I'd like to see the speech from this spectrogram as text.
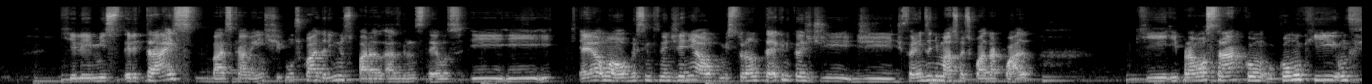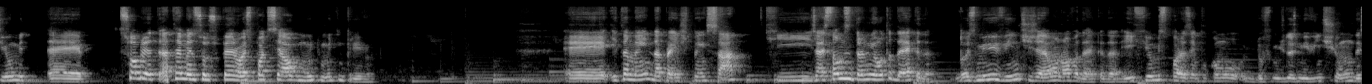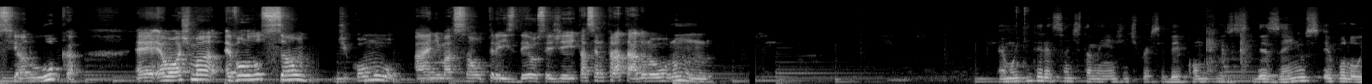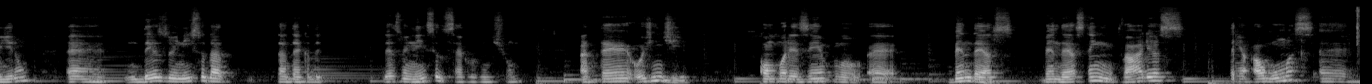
Que ele, ele traz, basicamente, os quadrinhos para as grandes telas. E, e, e é uma obra simplesmente genial, misturando técnicas de, de diferentes animações quadro a quadro. Que, e para mostrar como, como que um filme, é, sobre até mesmo sobre super-heróis, pode ser algo muito, muito incrível. É, e também dá pra gente pensar que já estamos entrando em outra década. 2020 já é uma nova década. E filmes, por exemplo, como o filme de 2021, desse ano, Luca, é, é uma ótima evolução de como a animação 3D ou CGI está sendo tratado no, no mundo. É muito interessante também a gente perceber como os desenhos evoluíram é, desde o início da, da década, desde o início do século XXI até hoje em dia. Como, por exemplo, é, Ben 10. Ben 10 tem várias, tem algumas é,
